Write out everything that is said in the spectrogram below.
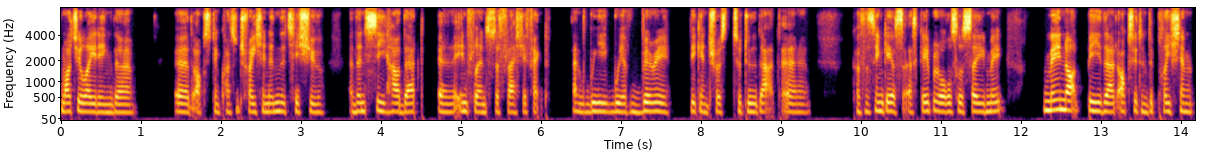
modulating the uh, the oxygen concentration in the tissue, and then see how that uh, influences the flash effect. And we we have very big interest to do that because uh, I think, as, as Gabriel also say, may may not be that oxygen depletion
